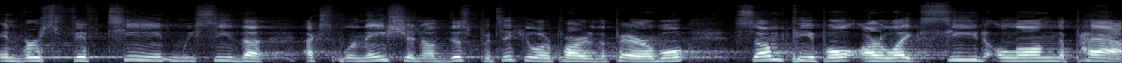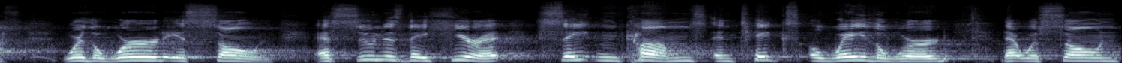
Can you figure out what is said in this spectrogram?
in verse 15, we see the explanation of this particular part of the parable. Some people are like seed along the path where the word is sown. As soon as they hear it, Satan comes and takes away the word that was sown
